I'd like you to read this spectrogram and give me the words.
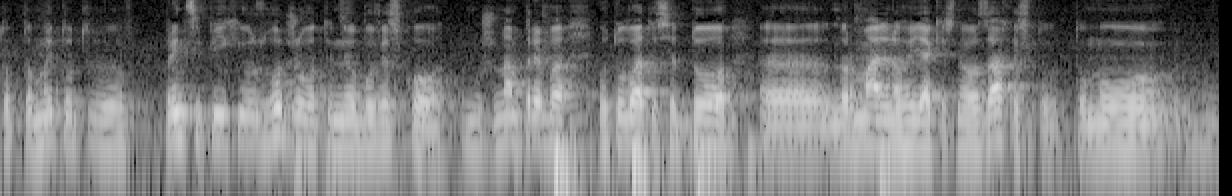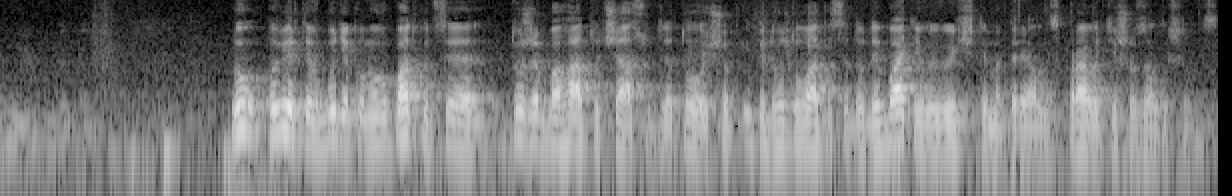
Тобто ми тут, е, в принципі, їх і узгоджувати не обов'язково, тому що нам треба готуватися до е, нормального якісного захисту. Тому, ну, повірте, в будь-якому випадку це дуже багато часу для того, щоб і підготуватися до дебатів, і вивчити матеріали справи, ті, що залишилися.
